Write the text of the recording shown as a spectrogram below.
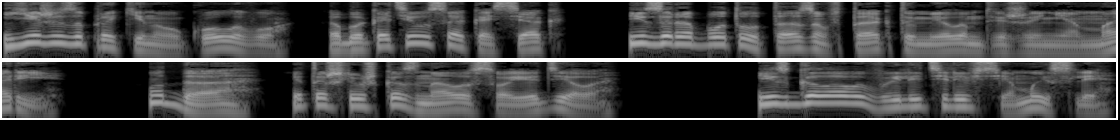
Я же запрокинул голову, облокотился о косяк и заработал тазом в такт умелым движением Мари. О да, эта шлюшка знала свое дело. Из головы вылетели все мысли.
